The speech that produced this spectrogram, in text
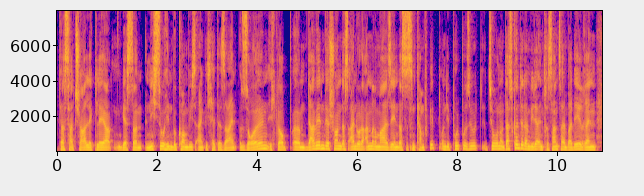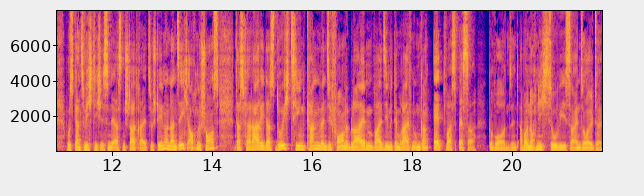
Das hat Charles Leclerc gestern nicht so hinbekommen, wie es eigentlich hätte sein sollen. Ich glaube, ähm, da werden wir schon das ein oder andere Mal sehen, dass es einen Kampf gibt und die Pole-Position. Und das könnte dann wieder interessant sein bei den Rennen, wo es ganz wichtig ist, in der ersten Startreihe zu stehen. Und dann sehe ich auch eine Chance, dass Ferrari das durchziehen kann, wenn sie vorne bleiben, weil sie mit dem Reifenumgang etwas besser geworden sind. Aber noch nicht so, wie es sein sollte.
